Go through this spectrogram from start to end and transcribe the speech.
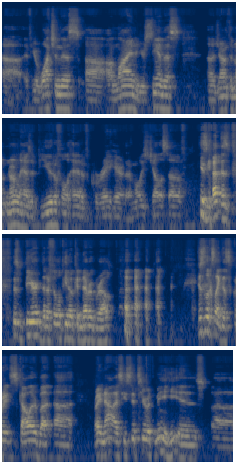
Uh, if you're watching this uh, online and you're seeing this, uh, Jonathan normally has a beautiful head of gray hair that I'm always jealous of. He's got this this beard that a Filipino could never grow. Just looks like this great scholar, but uh, right now, as he sits here with me, he is uh,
